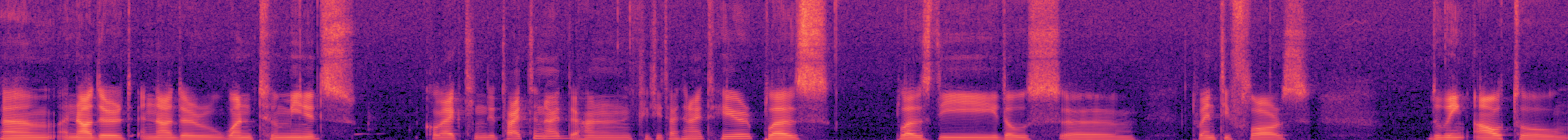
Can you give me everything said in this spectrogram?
um, another another one two minutes collecting the titanite, the 150 titanite here, plus plus the those uh, 20 floors doing auto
